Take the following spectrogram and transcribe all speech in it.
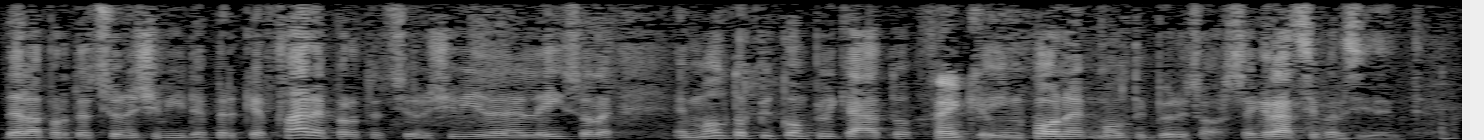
della protezione civile, perché fare protezione civile nelle isole è molto più complicato, impone molte più risorse. Grazie Presidente.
